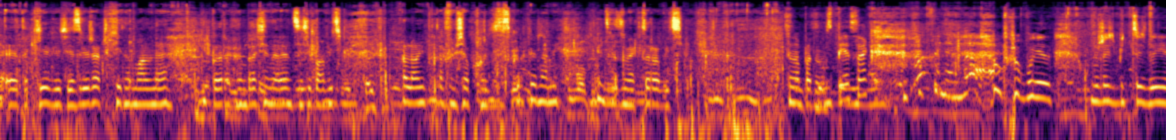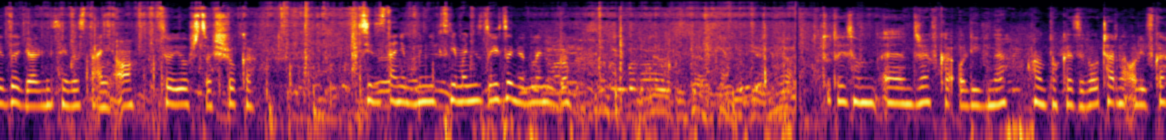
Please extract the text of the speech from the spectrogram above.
e, takie, wiecie, zwierzaczki normalne i potrafią brać je na ręce się bawić, ale oni potrafią się obchodzić ze skorpionami, więc wiedzą jak to robić. To na pewno jest piesek. Próbuje wyrzeźbić coś do jedzenia, ale nic nie dostanie. O, to już coś szuka. Nic nie dostanie, bo nikt nie ma nic do jedzenia dla niego. Tutaj są e, drzewka oliwne. Pan pokazywał, czarna oliwka.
